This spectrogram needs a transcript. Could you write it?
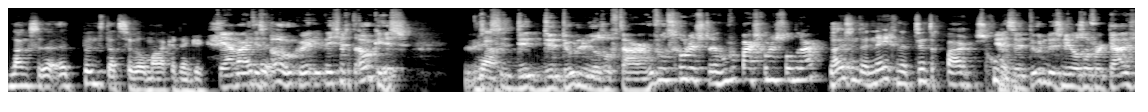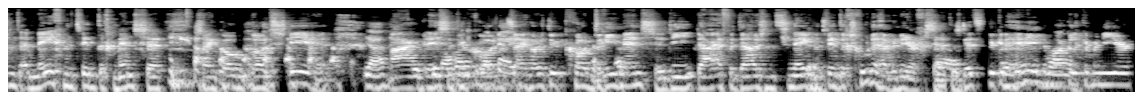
langs het punt dat ze wil maken, denk ik. Ja, maar het is ook, weet je wat het ook is? Ja. Ze doen nu alsof daar. Hoeveel, schoenen, hoeveel paar schoenen stonden daar? 1029 paar schoenen. En ze doen dus nu alsof er 1029 mensen zijn komen protesteren. Ja, maar het, is natuurlijk gewoon, het zijn gewoon, natuurlijk gewoon drie mensen die daar even 1029 schoenen hebben neergezet. Ja. Dus dit is natuurlijk een hele makkelijke manier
